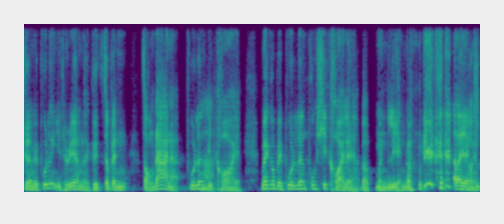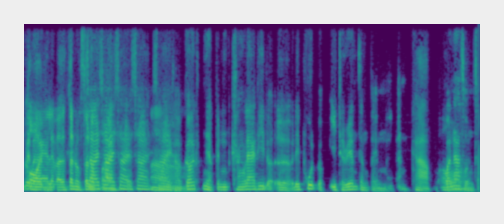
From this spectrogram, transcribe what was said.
เชิญไปพูดเรื่องอีเทเรียมเลยคือจะเป็นสองด้านอะพูดเรื่องอ่าบิตคอยไม่ก็ไปพูดเรื่องพวกชิตคอยเลยอะแบบเหมือนเหรียญแบบอะไรอย่างนั้นไปคเลอยยอะไรแบบสนุกสนุกใช่ใช่ใช่ใช่ใช่ครับอ่าก็เนี่ยเป็นครั้งแรกที่เออได้พูดแบบอีเทเรียมเต็มๆเหมือนกันครับก็น่าสนโอ้ใจ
